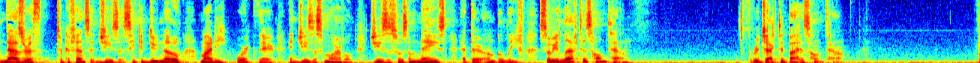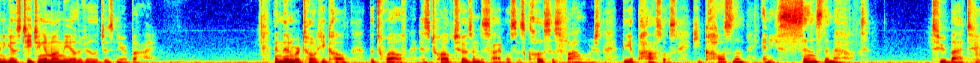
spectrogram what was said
Nazareth took offense at Jesus. He could do no mighty work there, and Jesus marveled. Jesus was amazed at their unbelief. So he left his hometown, rejected by his hometown, and he goes teaching among the other villages nearby. And then we're told he called the 12, his 12 chosen disciples, his closest followers, the apostles. He calls them and he sends them out two by two.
